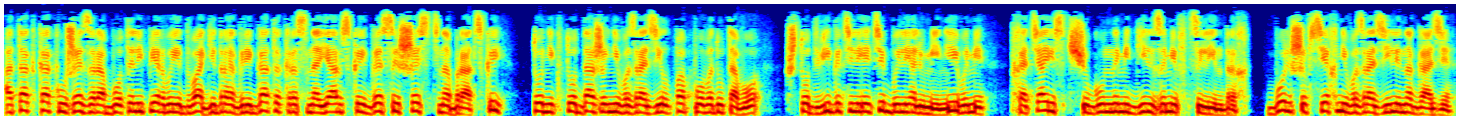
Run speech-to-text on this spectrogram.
А так как уже заработали первые два гидроагрегата Красноярской ГЭС и 6 на Братской, то никто даже не возразил по поводу того, что двигатели эти были алюминиевыми, хотя и с чугунными гильзами в цилиндрах. Больше всех не возразили на газе.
